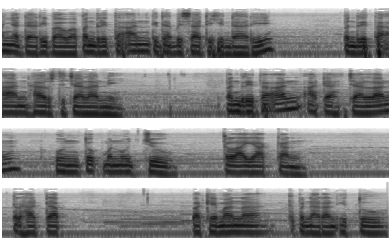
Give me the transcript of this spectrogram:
menyadari bahwa penderitaan tidak bisa dihindari, penderitaan harus dijalani. Penderitaan ada jalan untuk menuju kelayakan terhadap bagaimana kebenaran itu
